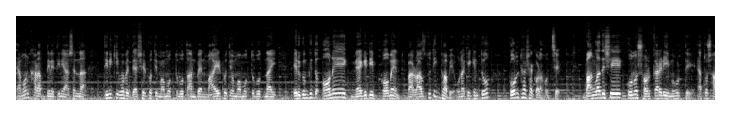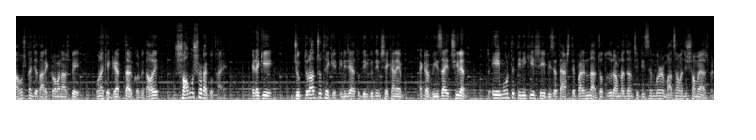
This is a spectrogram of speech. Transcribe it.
এমন খারাপ দিনে তিনি আসেন না। তিনি কীভাবে দেশের প্রতি মমত্ববোধ আনবেন, মায়ের প্রতিও মমত্ববোধ নাই, এরকম কিন্তু অনেক নেগেটিভ কমেন্ট বা রাজনৈতিকভাবে ওনাকে কিন্তু কোণঠাসা করা হচ্ছে। বাংলাদেশে কোনো সরকারের এই মুহূর্তে এত সাহস নাই যে তারেক রহমান আসবে, ওনাকে গ্রেপ্তার করবে। তাহলে সমস্যাটা কোথায়? এটা কি যুক্তরাজ্য থেকে? তিনি যে এত দীর্ঘদিন সেখানে একটা ভিসায় ছিলেন, তো এই মুহূর্তে তিনি কি সেই ভিসাতে আসতে পারেন না? যতদূর আমরা জানছি ডিসেম্বরের মাঝামাঝি সময় আসবেন।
